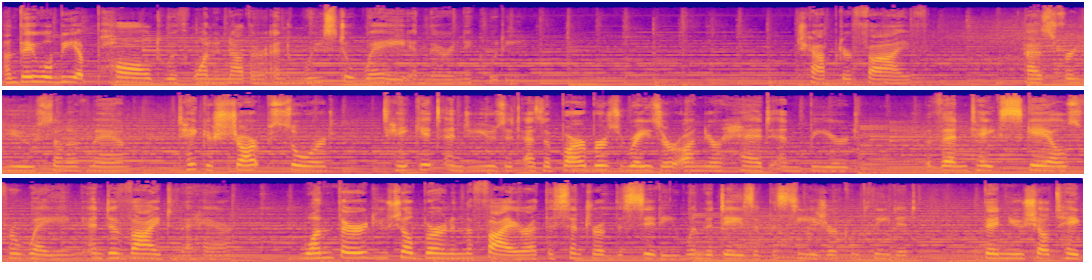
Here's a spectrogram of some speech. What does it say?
and they will be appalled with one another and waste away in their iniquity. Chapter 5 As for you, Son of Man, take a sharp sword, take it and use it as a barber's razor on your head and beard then take scales for weighing, and divide the hair. One third you shall burn in the fire at the center of the city when the days of the siege are completed. Then you shall take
